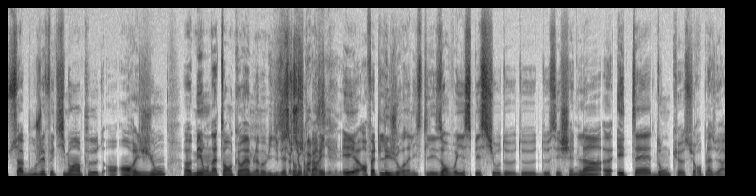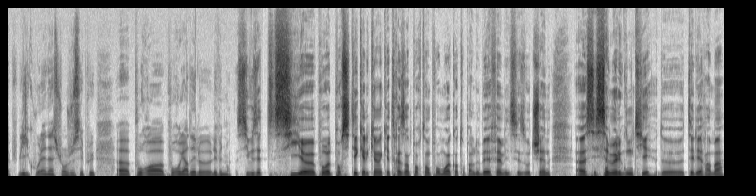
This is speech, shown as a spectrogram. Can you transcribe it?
ça bouge effectivement un peu en, en région, euh, mais on attend quand même la mobilisation sur Paris. Et euh, en fait, les journalistes, les envoyés spéciaux de, de- de ces chaînes-là euh, étaient donc euh, sur Place de la République ou La Nation, je sais plus, euh, pour, euh, pour regarder l'événement. Si vous êtes, si euh, pour, pour citer quelqu'un qui est très important pour moi quand on parle de BFM et de ses autres chaînes, euh, c'est Samuel Gontier de Télérama,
